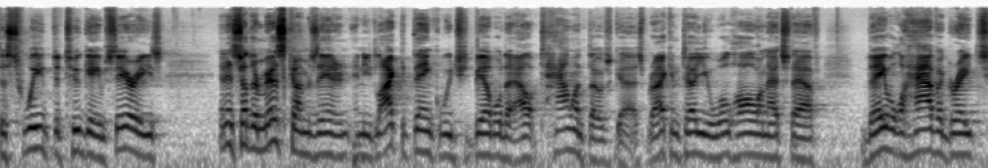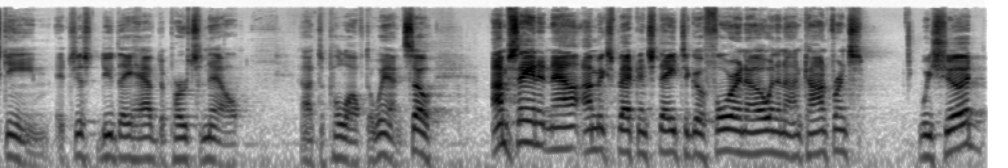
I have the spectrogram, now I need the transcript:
to sweep the two game series. And then Southern Miss comes in, and you'd like to think we should be able to out talent those guys. But I can tell you, Will Hall and that staff, they will have a great scheme. It's just do they have the personnel uh, to pull off the win? So I'm saying it now. I'm expecting State to go 4 and 0 in the non conference. We should.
